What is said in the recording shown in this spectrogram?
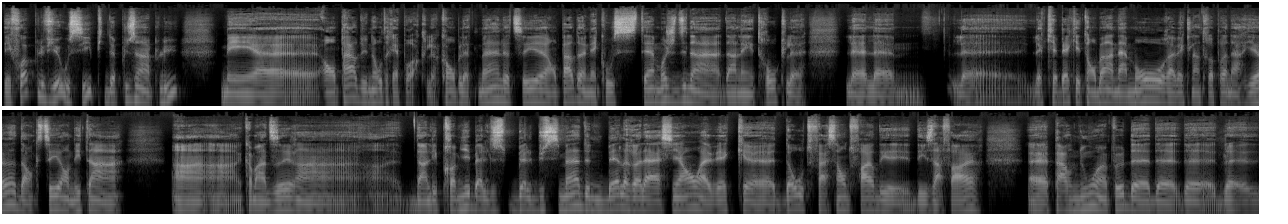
des fois plus vieux aussi, puis de plus en plus, mais on parle d'une autre époque, complètement. Là, on parle d'un écosystème. Moi, je dis dans, l'intro que le, Québec est tombé en amour avec l'entrepreneuriat. Donc, on est en, comment dire, dans les premiers balbutiements d'une belle relation avec euh, d'autres façons de faire des, affaires. Euh, parle-nous un peu de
